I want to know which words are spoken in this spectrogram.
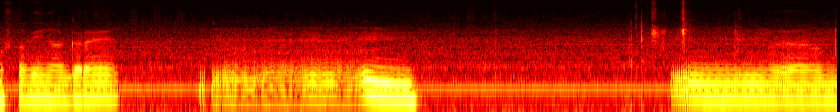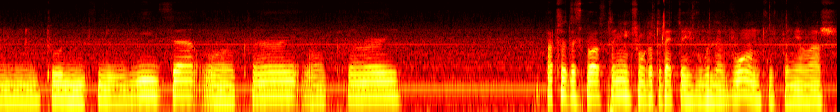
ustawienia gry. Mm. Mm, tu nic nie widzę, okej, okej. Patrzę też po prostu, nie chcę mogę tutaj coś w ogóle włączyć, ponieważ...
